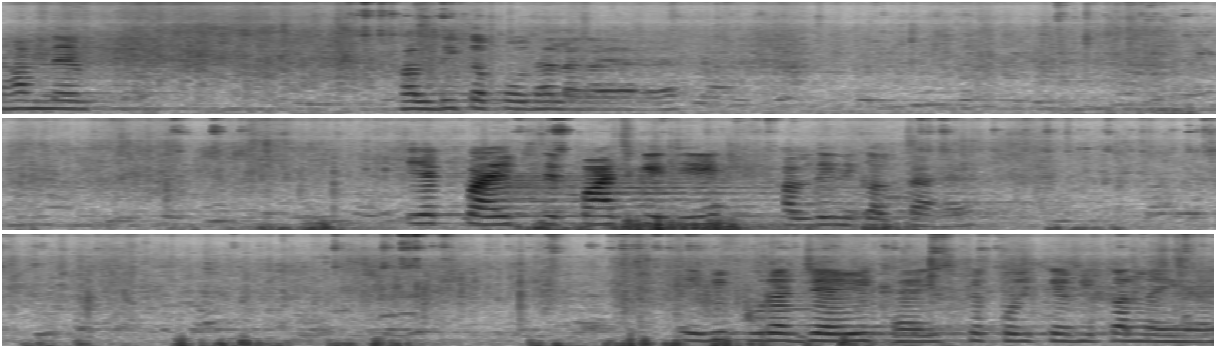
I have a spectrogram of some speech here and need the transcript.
हमने हल्दी का पौधा लगाया है। एक पाइप से पाँच के जी हल्दी निकलता है। ये भी पूरा जैविक है, इस पर कोई केमिकल नहीं है।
